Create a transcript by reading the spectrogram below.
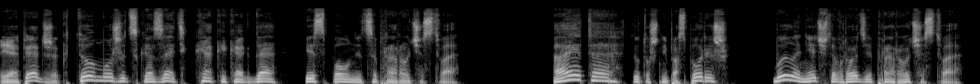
И опять же, кто может сказать, как и когда исполнится пророчество? А это, тут уж не поспоришь, было нечто вроде пророчества.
